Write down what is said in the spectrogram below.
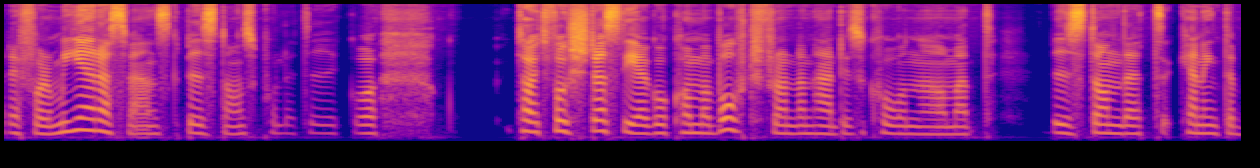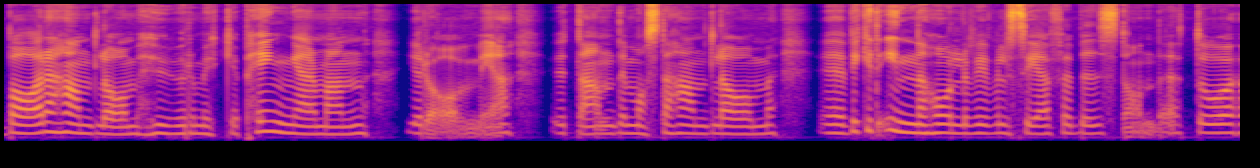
reformera svensk biståndspolitik och ta ett första steg och komma bort från den här diskussionen om att biståndet kan inte bara handla om hur mycket pengar man gör av med utan det måste handla om eh, vilket innehåll vi vill se för biståndet och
